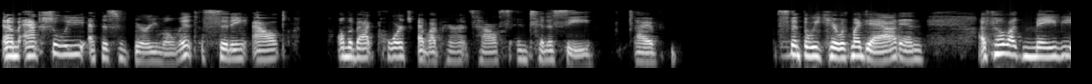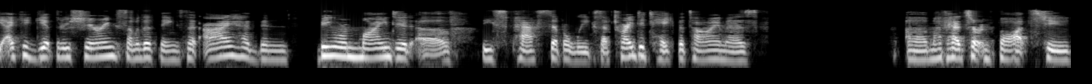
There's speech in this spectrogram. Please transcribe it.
And I'm actually at this very moment sitting out on the back porch at my parents' house in Tennessee. I've spent the week here with my dad and I felt like maybe I could get through sharing some of the things that I have been being reminded of these past several weeks. I've tried to take the time as um, I've had certain thoughts to, you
